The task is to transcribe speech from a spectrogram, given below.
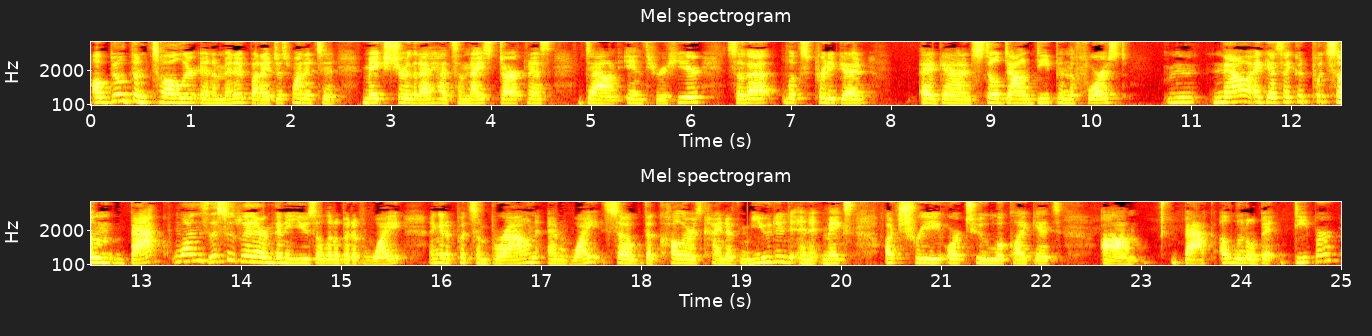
I'll build them taller in a minute, but I just wanted to make sure that I had some nice darkness down in through here. So that looks pretty good. Again, I'm still down deep in the forest now I guess I could put some back ones. This is where I'm going to use a little bit of white. I'm going to put some brown and white so the color is kind of muted and it makes a tree or two look like it's um, back a little bit deeper.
